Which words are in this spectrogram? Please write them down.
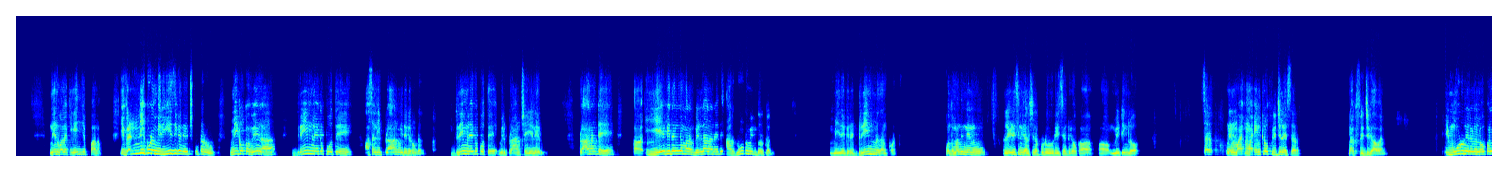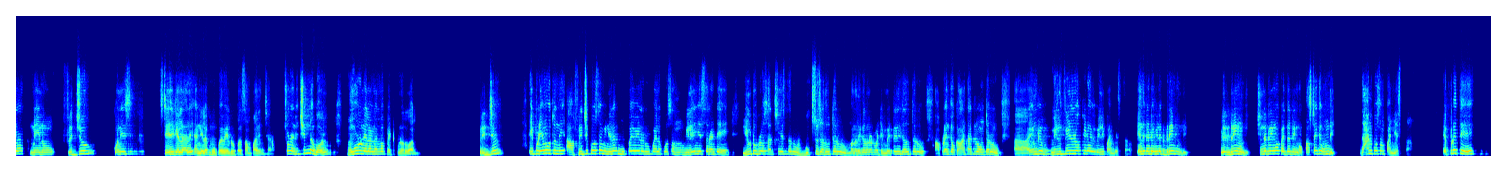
నేను వాళ్ళకి ఏం చెప్పాలా? ఇవన్నీ కూడా మీరు ఈజీగా నేర్చుకుంటారు. మీకు ఒకవేళ డ్రీమ్ లేకపోతే అసలు ఈ ప్లాన్ మీ దగ్గర ఉండదు. డ్రీమ్ లేకపోతే మీరు ప్లాన్ చేయలేరు. ప్లాన్ అంటే ఏ విధంగా మనం వెళ్ళాలనేది ఆ రూట్ మీకు దొరకదు. మీ దగ్గర డ్రీమ్ ఉన్నది అనుకోండి. కొంతమంది నేను లేడీస్ని కలిసినప్పుడు రీసెంట్గా ఒక మీటింగ్లో సార్ నేను మా మా ఇంట్లో ఫ్రిడ్జ్ లేదు సార్. నాకు ఫ్రిడ్జ్ కావాలి. ఈ మూడు నెలల లోపల నేను ఫ్రిడ్జ్ కొనే స్టేజ్కి వెళ్ళాలి. ఆ నెలకు ముప్పై వేల రూపాయలు సంపాదించాను చూడండి చిన్న గోల్. మూడు నెలలలో పెట్టుకున్నారు వాళ్ళు. ఫ్రిడ్జ్ ఇప్పుడు ఏమవుతుంది ఆ ఫ్రిడ్జ్ కోసం ఈ నెలకు ముప్పై వేల రూపాయల కోసం వీళ్ళు ఏం చేస్తారంటే యూట్యూబ్లో సెర్చ్ చేస్తారు బుక్స్ చదువుతారు మన దగ్గర ఉన్నటువంటి మెటీరియల్ చదువుతారు అప్పుడైతే ఒక కాంటాక్ట్లో ఉంటారు అండ్ వీళ్ళు ఫీల్డ్లోకి కూడా వెళ్ళి పనిచేస్తారు ఎందుకంటే వీళ్ళకి డ్రీమ్ ఉంది. వీళ్ళకి డ్రీమ్ ఉంది. చిన్న డ్రీమో పెద్ద డ్రీమో ఫస్ట్ అయితే ఉంది. దానికోసం పనిచేస్తారు ఎప్పుడైతే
